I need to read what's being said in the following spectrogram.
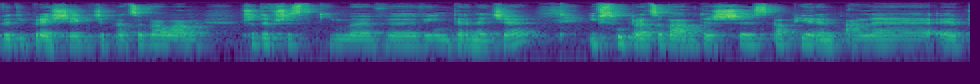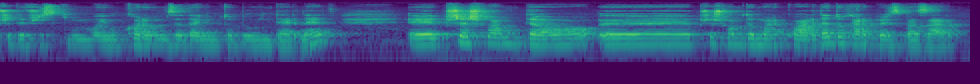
w Edipressie, gdzie pracowałam przede wszystkim w, w internecie i współpracowałam też z papierem, ale przede wszystkim moim korowym zadaniem to był internet, przeszłam do, przeszłam do Marquarda, do Harper's Bazaar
